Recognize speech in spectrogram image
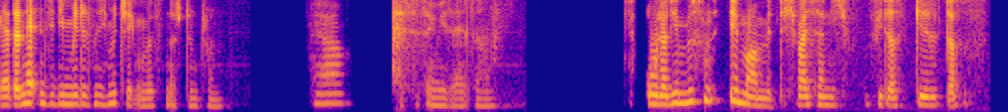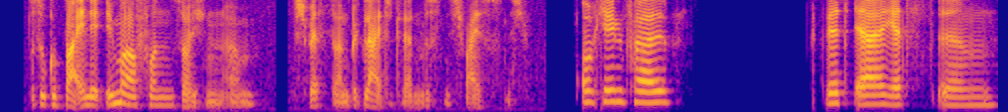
Ja, dann hätten sie die Mädels nicht mitschicken müssen, das stimmt schon. Ja. Es ist irgendwie seltsam. Oder die müssen immer mit. Ich weiß ja nicht, wie das gilt, dass es so Gebeine immer von solchen ähm, Schwestern begleitet werden müssen. Ich weiß es nicht. Auf jeden Fall wird er jetzt, ähm,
